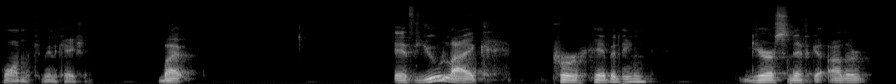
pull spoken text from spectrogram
form of communication. But if you like prohibiting your significant other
